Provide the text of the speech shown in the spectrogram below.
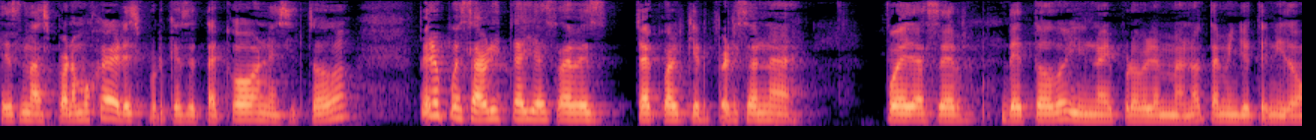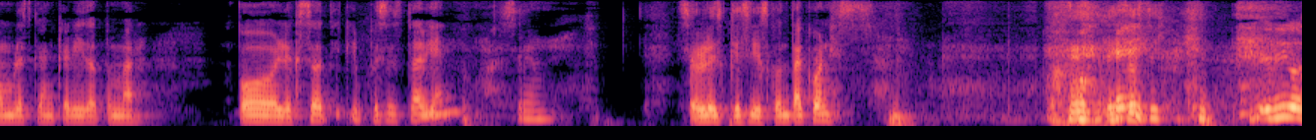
es más para mujeres porque es de tacones y todo, pero pues ahorita ya sabes, ya cualquier persona puede hacer de todo y no hay problema, ¿no? También yo he tenido hombres que han querido tomar pole exotic y pues está bien. solo es que sí es con tacones. Okay. Digo,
